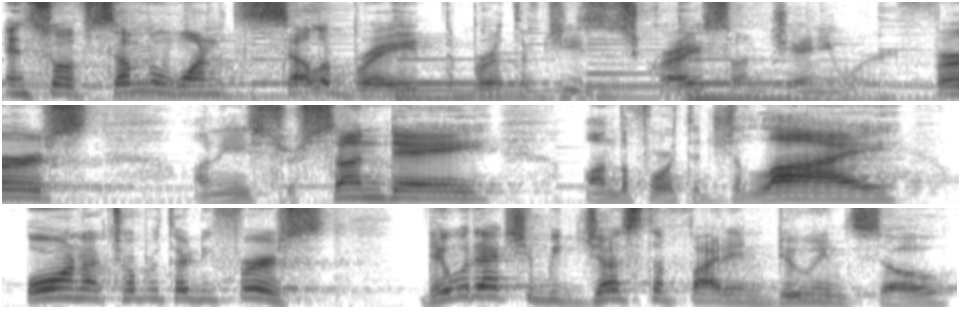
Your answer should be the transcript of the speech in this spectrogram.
And so, if someone wanted to celebrate the birth of Jesus Christ on January 1st, on Easter Sunday, on the 4th of July, or on October 31st, they would actually be justified in doing so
